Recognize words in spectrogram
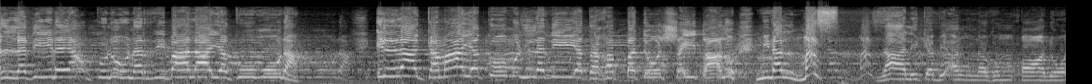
الذين يأكلون الربا لا يقومون إلا كما يقوم الذي يتخبطه الشيطان من المس ذلك بأنهم قالوا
